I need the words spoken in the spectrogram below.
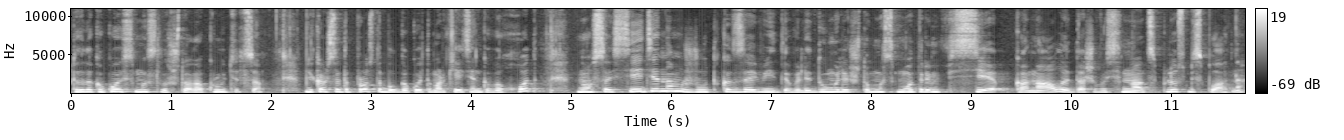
Тогда какой смысл, что она крутится? Мне кажется, это просто был какой-то маркетинговый ход, но соседи нам жутко завидовали, думали, что мы смотрим все каналы, даже 18 плюс бесплатно.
